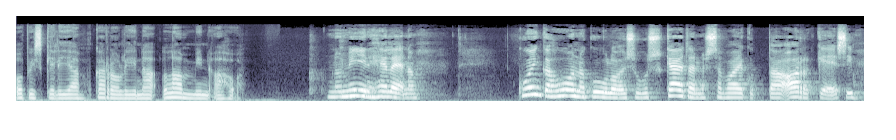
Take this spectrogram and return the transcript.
opiskelija Karoliina Lamminaho. No niin, Helena. Kuinka huonokuuloisuus käytännössä vaikuttaa arkeesi?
